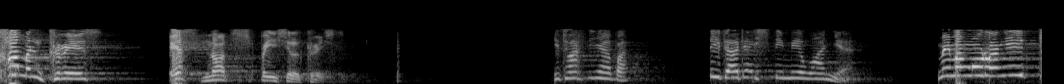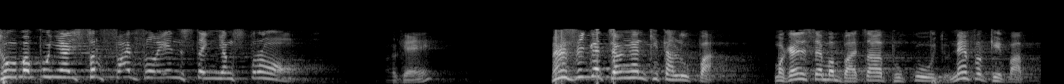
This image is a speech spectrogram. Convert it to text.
Common grace is not special grace. Itu artinya apa? Tidak ada istimewanya. Memang orang itu mempunyai survival instinct yang strong. Oke. Okay? Nah sehingga jangan kita lupa. Makanya saya membaca buku itu. Never give up.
